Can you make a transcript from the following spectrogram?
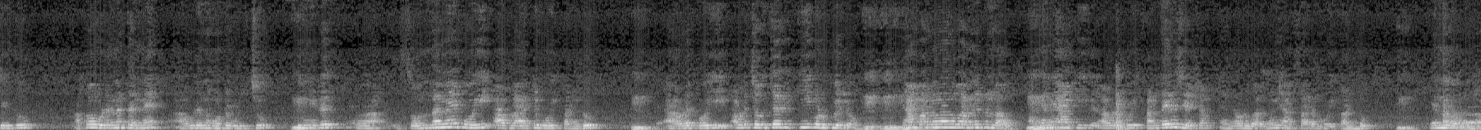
ചെയ്തു. അപ്പോൾ ഉടനെ തന്നെ അവിടെ അങ്ങോട്ട് വിളിച്ചു. പിന്നീട് സ്വന്തമേ പോയി ആ ഫ്ലാറ്റ് പോയി കണ്ടു. അവിടെ പോയി അവിടെ ചോദിച്ചാൽ കീ കൊടുക്കുമല്ലോ. ഞാൻ പറഞ്ഞതാന്ന് പറഞ്ഞിട്ടുണ്ടാവും. അങ്ങനെ ആ കീ അവിടെ പോയി കണ്ടതിന് ശേഷം എന്നോട് പറഞ്ഞു ഞാൻ സ്ഥലം പോയി കണ്ടു. എന്ന് പറഞ്ഞു.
